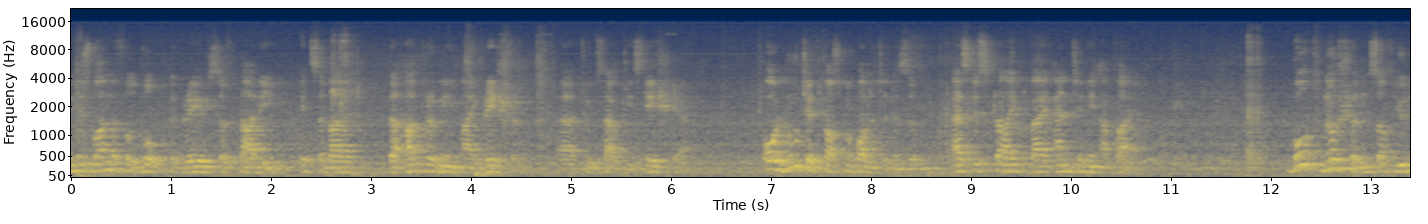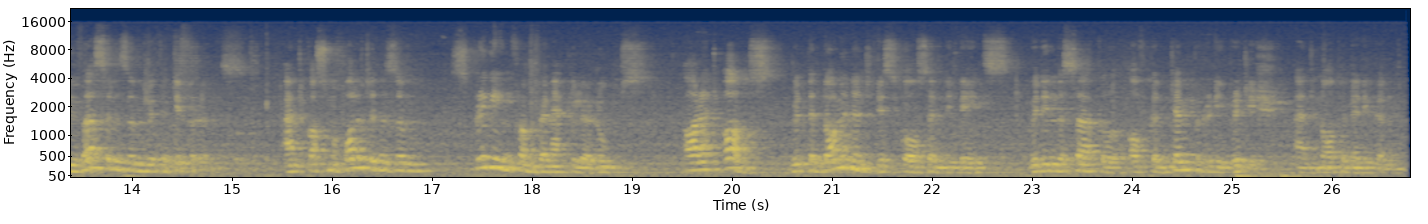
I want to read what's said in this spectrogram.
in his wonderful book, The Graves of Tarim, it's about the Hadrami migration uh, to Southeast Asia, or rooted cosmopolitanism as described by Anthony Appiah. Both notions of universalism with a difference and cosmopolitanism springing from vernacular roots are at odds with the dominant discourse and debates within the circle of contemporary British and North American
